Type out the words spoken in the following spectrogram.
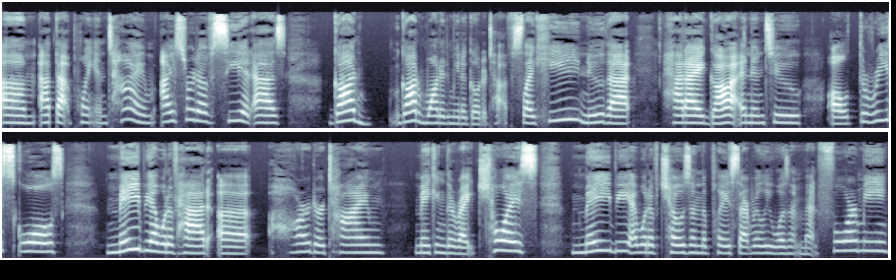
um, at that point in time, I sort of see it as God. God wanted me to go to Tufts. Like He knew that had I gotten into all three schools, maybe I would have had a harder time making the right choice. maybe I would have chosen the place that really wasn't meant for me.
